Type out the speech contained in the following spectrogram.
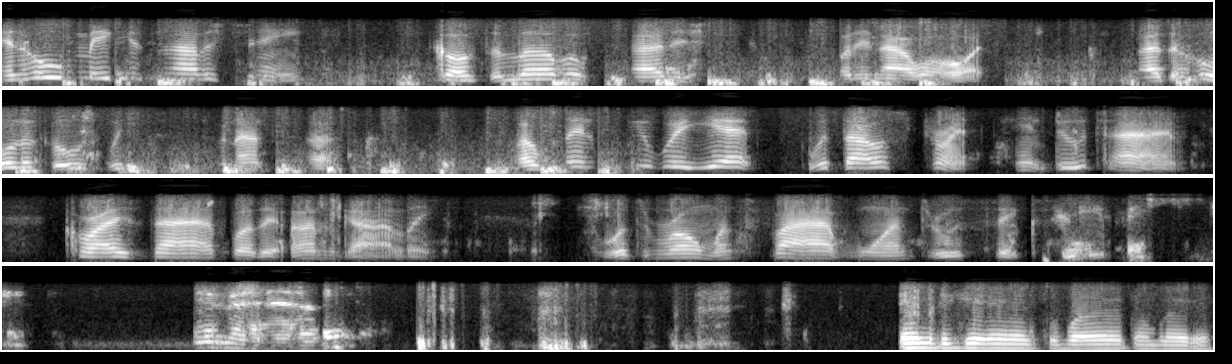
And hope maketh not ashamed, because the love of God is shed in our hearts by the Holy Ghost which is given unto us. Uh, but when we were yet without strength, in due time, Christ died for the ungodly. It was Romans 5 1 through 6. Amen. In the beginning is the Word, and the Word is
